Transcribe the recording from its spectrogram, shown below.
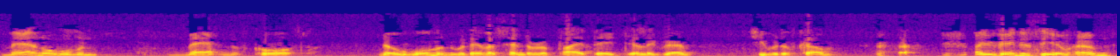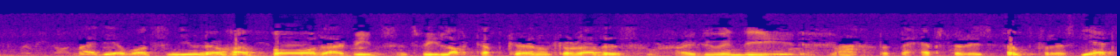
Man or woman? Man, of course. No woman would ever send a reply paid telegram. She would have come. Are you going to see him, Holmes? My dear Watson, you know how bored I've been since we locked up Colonel Carruthers. I do indeed. Ah, but perhaps there is hope for us yet.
